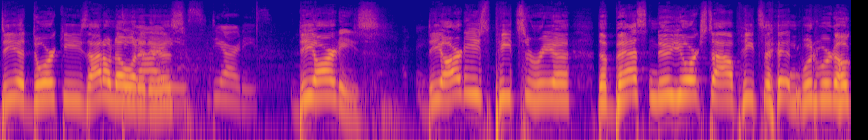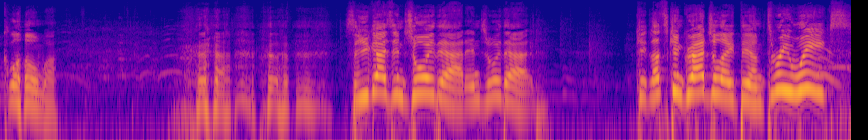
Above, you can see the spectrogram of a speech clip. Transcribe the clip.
Diodorkis. I don't know what it is. Diartes. Diartes. Diartes Pizzeria, the best New York style pizza in Woodward, Oklahoma. so you guys enjoy that. Enjoy that. Okay, let's congratulate them. Three weeks.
